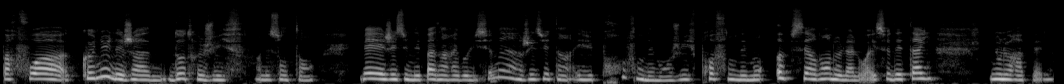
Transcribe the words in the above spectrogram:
parfois connue déjà d'autres juifs hein, de son temps. Mais Jésus n'est pas un révolutionnaire, Jésus est, un, est profondément juif, profondément observant de la loi, et ce détail nous le rappelle.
